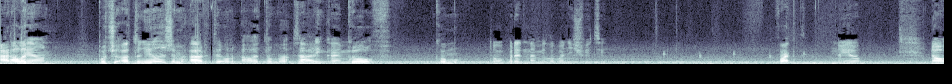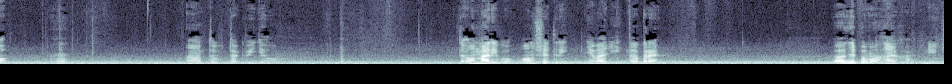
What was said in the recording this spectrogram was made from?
Arteon, Ale, poču, a to nie len, že má Arteon, ale to má Zablikaj aj mu. Golf. Komu? tomu pred nami, lebo nie Švici. Fakt? No jo. No, Hm. no to tak videl. To on má rybu, on šetrí. Nevadí, dobre. Ale nepomáha. Nechaj, nič.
